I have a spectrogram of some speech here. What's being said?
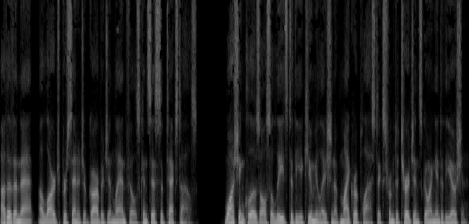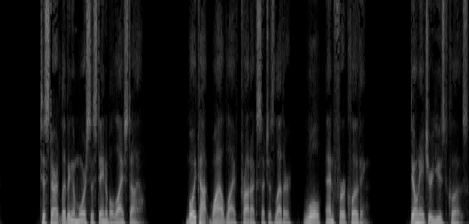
Other than that, a large percentage of garbage in landfills consists of textiles. Washing clothes also leads to the accumulation of microplastics from detergents going into the ocean. To start living a more sustainable lifestyle, boycott wildlife products such as leather, wool, and fur clothing. Donate your used clothes.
